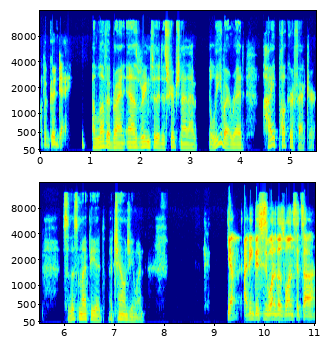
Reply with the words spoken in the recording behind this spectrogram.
have a good day. I love it, Brian. And I was reading through the description, and I believe I read high pucker factor. So this might be a, a challenging one. Yep, I think this is one of those ones that's uh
